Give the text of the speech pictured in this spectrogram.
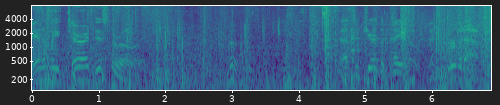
Enemy turret destroyed. Now secure the payload. Let's move it out.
